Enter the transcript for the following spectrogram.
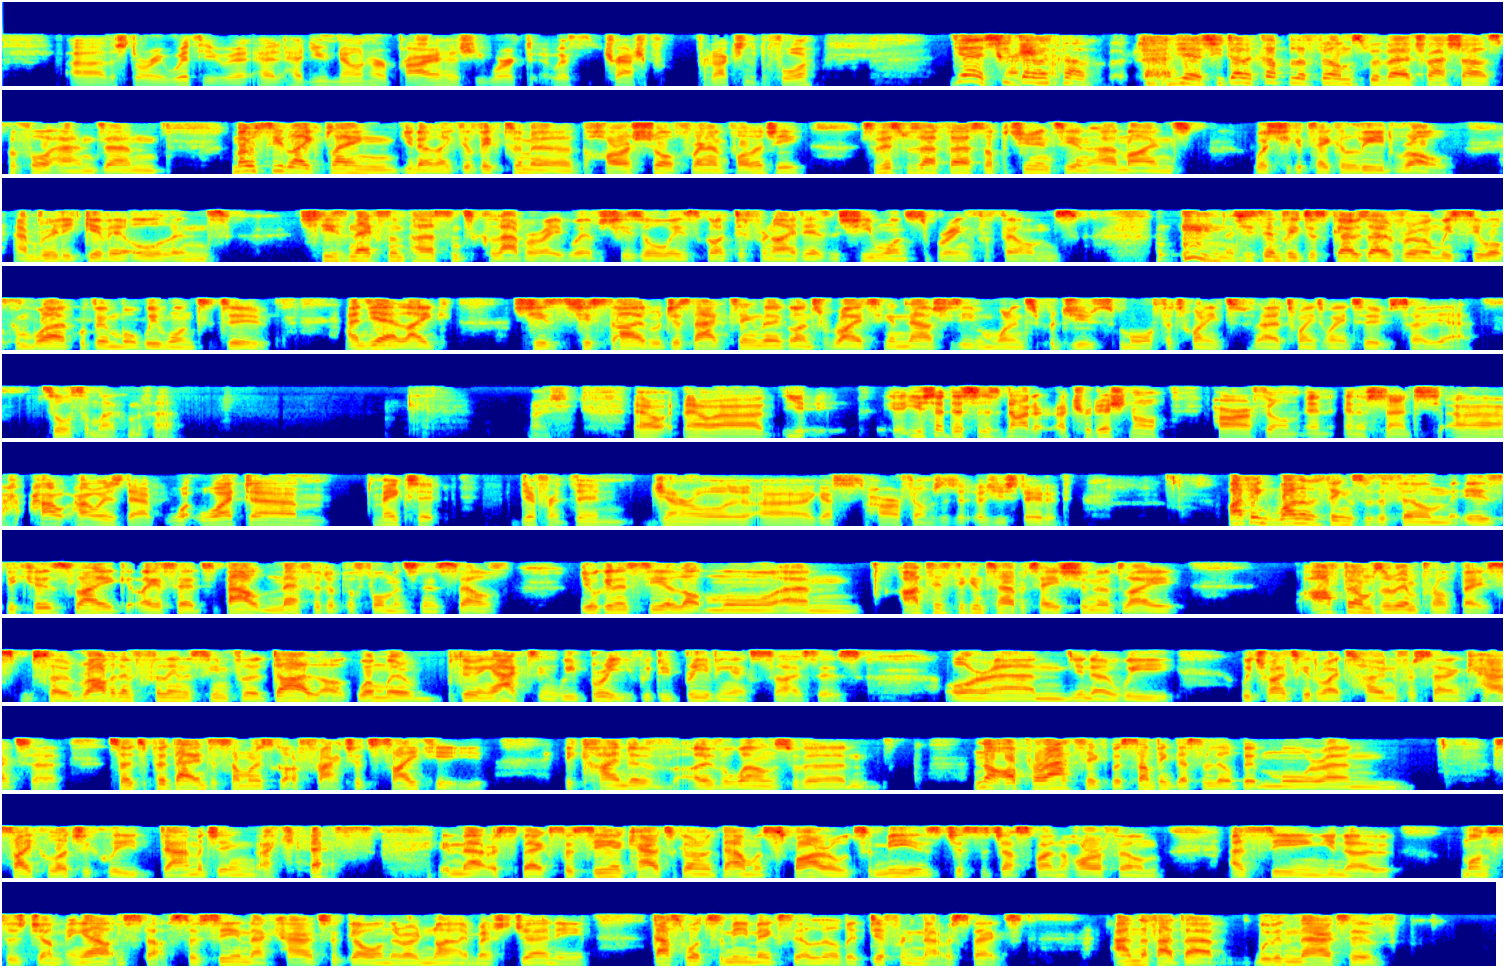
uh, the story with you. Had had you known her prior? Has she worked with Trash Productions before? Yeah, she done a couple. yeah, she done a couple of films with uh, Trash House beforehand. Um, mostly like playing, you know, like a victim in a horror short for an anthology. So this was her first opportunity in her mind where she could take a lead role and really give it all. And she's an excellent person to collaborate with. She's always got different ideas that she wants to bring for films, and she simply just goes over them, and we see what can work within what we want to do. And yeah, like she's she started with just acting, then got into writing, and now she's even wanting to produce more for 20, uh, 2022. So yeah, it's awesome working with her. Nice. Now, now, uh, you you said this is not a, a traditional horror film in in a sense. Uh, how how is that? What what um, makes it different than general, uh, I guess, horror films, as, as you stated? I think one of the things with the film is because, like, like I said, it's about method of performance in itself. You're going to see a lot more um, artistic interpretation of like our films are improv based. So rather than filling the scene for of dialogue, when we're doing acting, we breathe. We do breathing exercises, or um, you know, we we try to get the right tone for a certain character. So to put that into someone who's got a fractured psyche, it kind of overwhelms with a not operatic, but something that's a little bit more um, psychologically damaging, I guess, in that respect. So seeing a character go on a downward spiral to me is just as justified in a horror film as seeing, you know, monsters jumping out and stuff. So seeing that character go on their own nightmarish journey, that's what to me makes it a little bit different in that respect. And the fact that within narrative,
